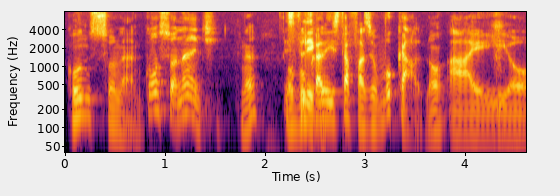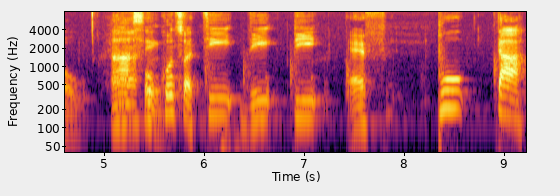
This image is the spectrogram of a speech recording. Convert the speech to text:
Consonante, Consonante? né? O Explica. vocalista faz o vocal, não? A, I, O. Ah, o sim. consonante T, D, P, F, puta.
